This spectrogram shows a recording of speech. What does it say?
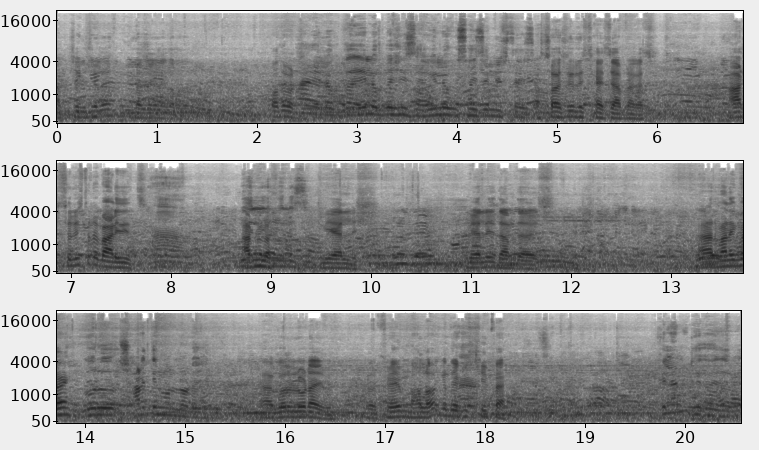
আটচল্লিশ হলে বেচা কিনা করব কত এই লোক এই লোক বেশি চাই ওই লোক ছয়চল্লিশ চাইছে। ছয়চল্লিশ চাইছে আপনার কাছে। আটচল্লিশ তো বাড়ি দিচ্ছে। হ্যাঁ বিয়াল্লিশ বিয়াল্লিশ। দাম দেওয়া হয়েছে। আর মানিক ভাই? গরু সাড়ে তিন মন লোড আছে আহ, গরু লোড আসবে। ফ্রেম ভালো কিন্তু একটু চিপা খেলেন ঠিক হয়ে যাবে।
